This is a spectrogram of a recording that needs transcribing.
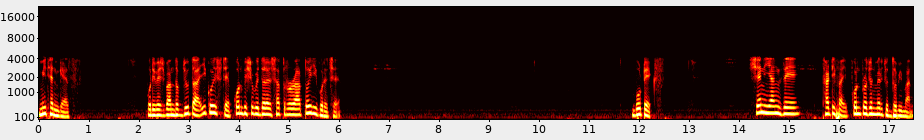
Methane gas. পরিবেশ বান্ধব জুতা ইকো স্টেপ কোন বিশ্ববিদ্যালয়ের ছাত্ররা তৈরি করেছে? বুটেক্স। শেন ইয়াংজে থার্টি ফাইভ, কোন প্রজন্মের যুদ্ধবিমান?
